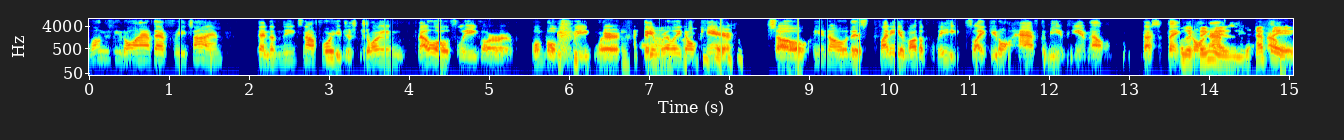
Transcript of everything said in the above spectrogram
long as you don't have that free time, then the league's not for you. Just join Mellows League or Wumbo's League where they really don't care. So, you know, there's plenty of other leagues. Like you don't have to be in PML. That's the thing. well, the thing is, to be in PML.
